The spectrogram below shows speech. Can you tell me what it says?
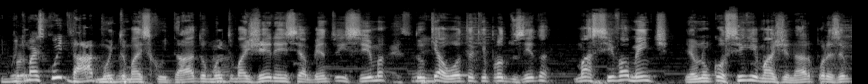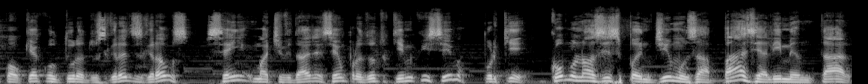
E muito mais cuidado. Muito né? mais cuidado, ah. muito mais gerenciamento em cima é do que a outra que é produzida massivamente. Eu não consigo imaginar, por exemplo, qualquer cultura dos grandes grãos sem uma atividade, sem um produto químico em cima. Porque, como nós expandimos a base alimentar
